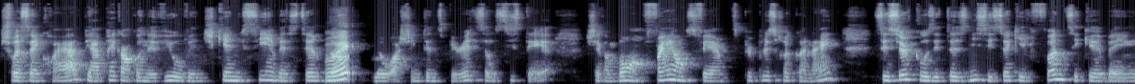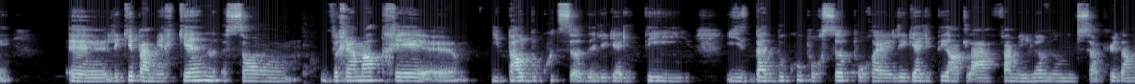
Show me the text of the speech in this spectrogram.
je trouvais ça incroyable. Puis après, quand on a vu Ovechkin aussi investir dans Ouais. le Washington Spirit, ça aussi, c'était. J'étais comme bon, enfin, on se fait un petit peu plus reconnaître. C'est sûr qu'aux États-Unis, c'est ça qui est le fun, c'est que ben euh, l'équipe américaine sont vraiment très. euh, ils parlent beaucoup de ça, de l'égalité. Ils, ils se battent beaucoup pour ça, pour euh, l'égalité entre la femme et l'homme au niveau du soccer dans,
